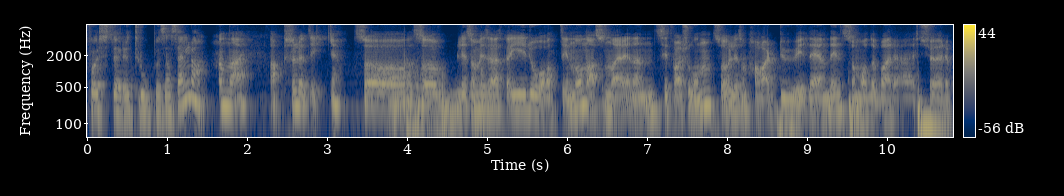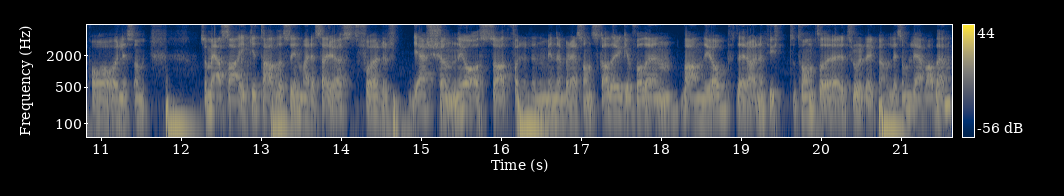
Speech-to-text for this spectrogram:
får større tro på seg selv, da. Nei, absolutt ikke. Så, så liksom hvis jeg skal gi råd til noen da, som er i den situasjonen, så liksom har du ideen din, så må du bare kjøre på og liksom som jeg sa, ikke ta det så innmari seriøst. For jeg skjønner jo også at foreldrene mine ble sånn Skal dere ikke få dere en vanlig jobb? Dere har en hyttetomt, og dere tror dere kan liksom leve av den.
